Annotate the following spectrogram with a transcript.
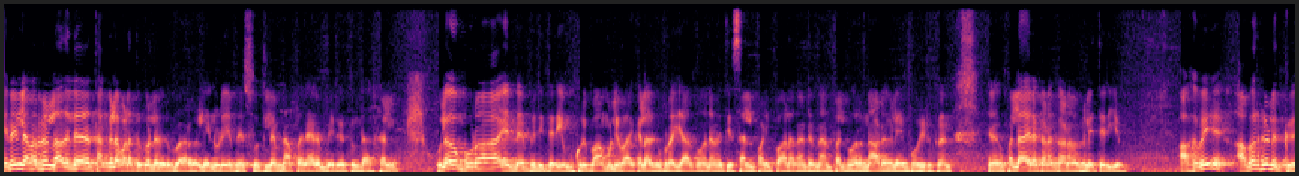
ஏனெனில் அவர்கள் அதில் தங்களை வளர்த்துக்கொள்ள விரும்புகிறார்கள் என்னுடைய ஃபேஸ்புக்கிலும் நாற்பதாயிரம் பேர் இருக்கின்றார்கள். உலகம் பூரா என்னை பற்றி தெரியும். குறிப்பாக முள்ளிவாய்க்கால் அதுக்கப்புறம் யாழ்ப்பாண வைத்தியசாலை பணிப்பாளர் என்று நான் பல்வேறு நாடுகளையும் போயிருக்கிறேன். எனக்கு பல்லாயிரக்கணக்கானவர்களே தெரியும். ஆகவே அவர்களுக்கு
